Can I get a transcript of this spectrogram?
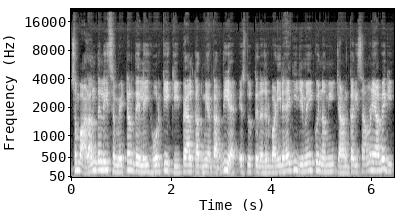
ਸੰਭਾਲਣ ਦੇ ਲਈ, ਸਮੇਟਣ ਦੇ ਲਈ ਹੋਰ ਕੀ ਕੀ ਪਹਿਲ ਕਦਮੀਆਂ ਕਰਦੀ ਹੈ, ਇਸ ਦੇ ਉੱਤੇ ਨਜ਼ਰ ਬਣੀ ਰਹੇਗੀ। ਜਿਵੇਂ ਹੀ ਕੋਈ ਨਵੀਂ ਜਾਣਕਾਰੀ ਸਾਹਮਣੇ ਆਵੇਗੀ,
